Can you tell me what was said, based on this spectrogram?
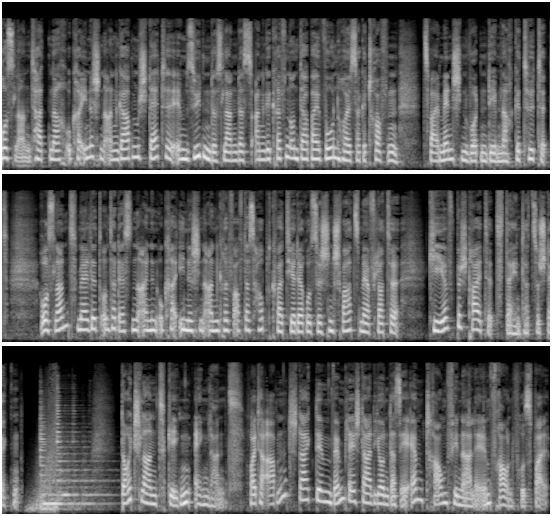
Russland hat nach ukrainischen Angaben Städte im Süden des Landes angegriffen und dabei Wohnhäuser getroffen. Zwei Menschen wurden demnach getötet. Russland meldet unterdessen einen ukrainischen Angriff auf das Hauptquartier der russischen Schwarzmeerflotte. Kiew bestreitet, dahinter zu stecken. Deutschland gegen England. Heute Abend steigt im Wembley-Stadion das EM-Traumfinale im Frauenfußball.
